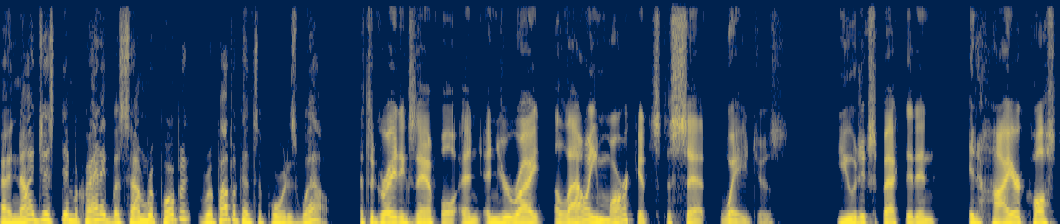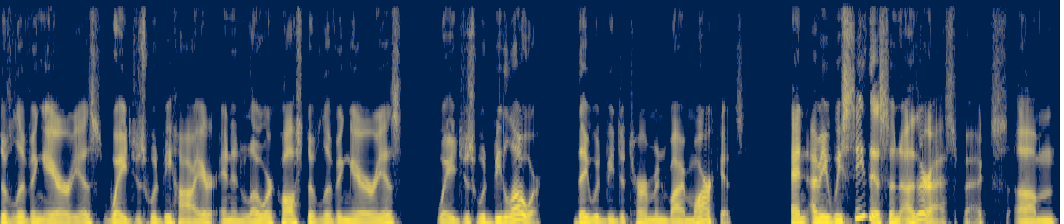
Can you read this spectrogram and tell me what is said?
uh, not just Democratic, but some Republic, Republican support as well. That's a great example, and and you're right. Allowing markets to set wages, you would expect that in in higher cost of living areas, wages would be higher, and in lower cost of living areas, wages would be lower. They would be determined by markets. And I mean, we see this in other aspects. Um,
